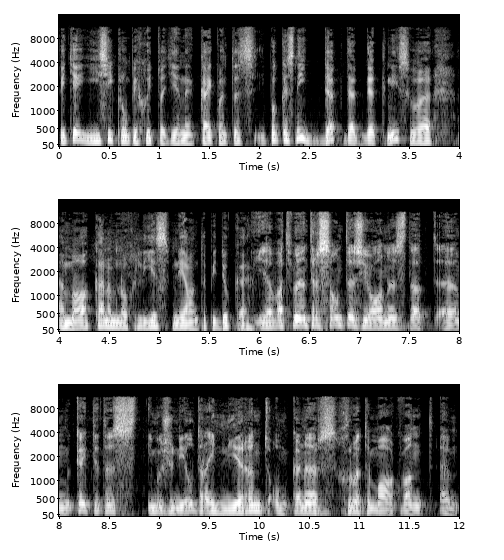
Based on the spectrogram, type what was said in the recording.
weet jy hier is die klompie goed wat jy net kyk want dit die boek is nie dik dik dik nie. So 'n ma kan hom nog lees met die hand op die doeke. Ja wat my interessant is Johannes dat ehm um, kyk dit is emosioneel dreinerend om kinders groot te maak want ehm um,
